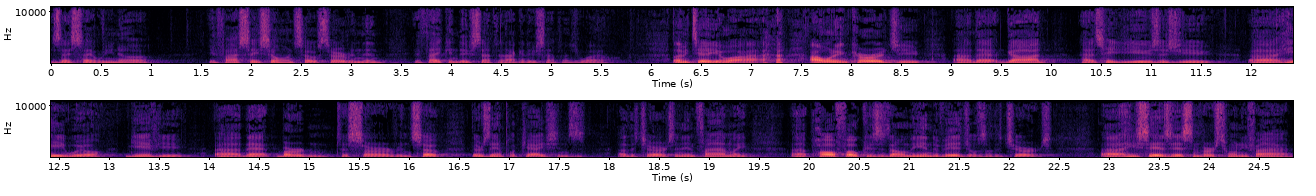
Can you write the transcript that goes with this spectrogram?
as they say, well, you know, if I see so and so serving, then if they can do something, I can do something as well. Let me tell you why. I, I want to encourage you uh, that God, as He uses you, uh, He will give you uh, that burden to serve. And so there's implications of the church. And then finally, uh, Paul focuses on the individuals of the church. Uh, he says this in verse 25.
